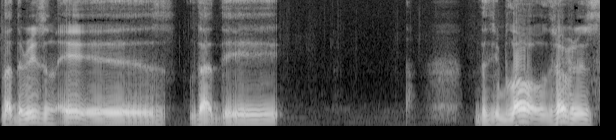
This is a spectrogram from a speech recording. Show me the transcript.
that the reason is that the that you blow the shofar is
